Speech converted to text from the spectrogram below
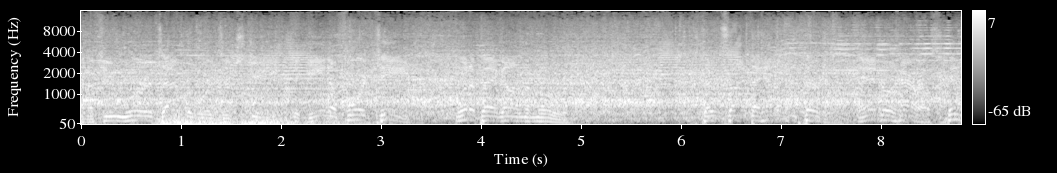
And a few words afterwards exchanged. A gain of 14. Winnipeg on the move. Outside the Hamilton 30. Andrew Harris, his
